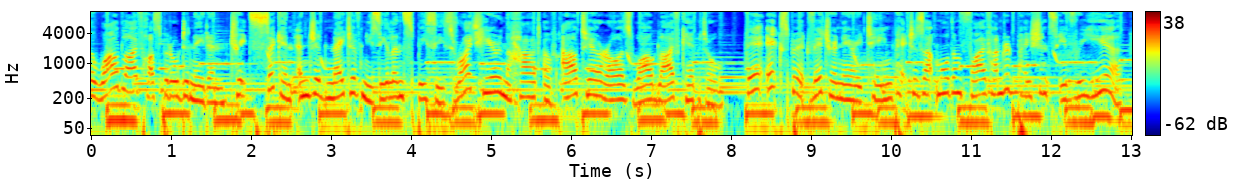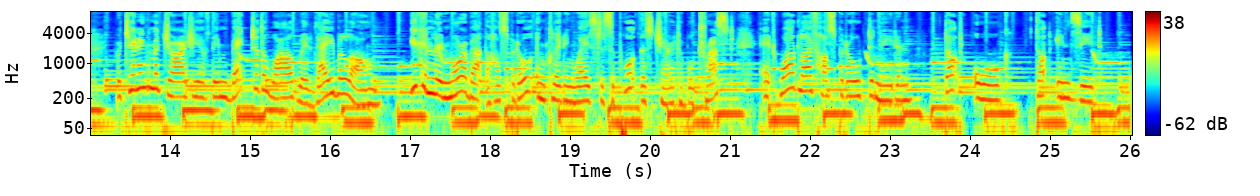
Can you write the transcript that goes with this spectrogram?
The Wildlife Hospital Dunedin treats sick and injured native New Zealand species right here in the heart of Aotearoa's wildlife capital. Their expert veterinary team patches up more than 500 patients every year, returning the majority of them back to the wild where they belong. You can learn more about the hospital, including ways to support this charitable trust, at wildlifehospitaldunedin.org.nz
